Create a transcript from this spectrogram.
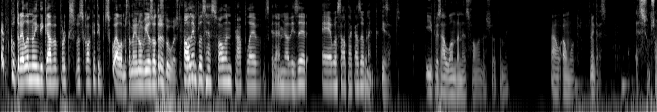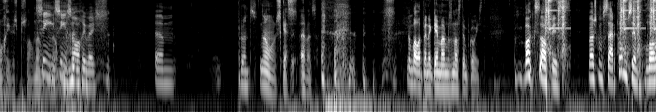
É porque o trailer não indicava porque se fosse qualquer tipo de sequela, mas também eu não vi as outras duas. portanto- Olympus Has Fallen, para a plebe, se calhar é melhor dizer, é o assalto à Casa Branca. Exato. E depois há London Has Fallen, acho eu também. Há, há um outro, não interessa. Esses filmes são horríveis, pessoal. Não, sim, não. sim, são horríveis. Hum, pronto. Não, esquece, avança. não vale a pena queimarmos o nosso tempo com isto. Box Office. Vamos começar, como sempre, pelo,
